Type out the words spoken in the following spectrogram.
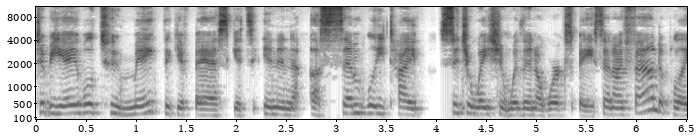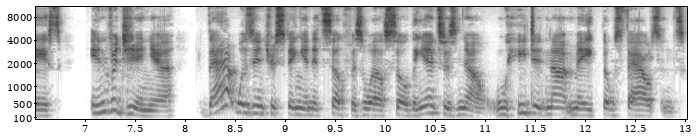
to be able to make the gift baskets in an assembly type situation within a workspace. And I found a place in Virginia that was interesting in itself as well. So the answer is no, we did not make those thousands.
